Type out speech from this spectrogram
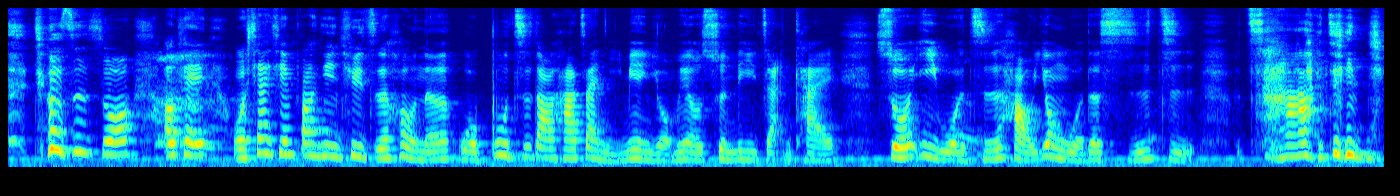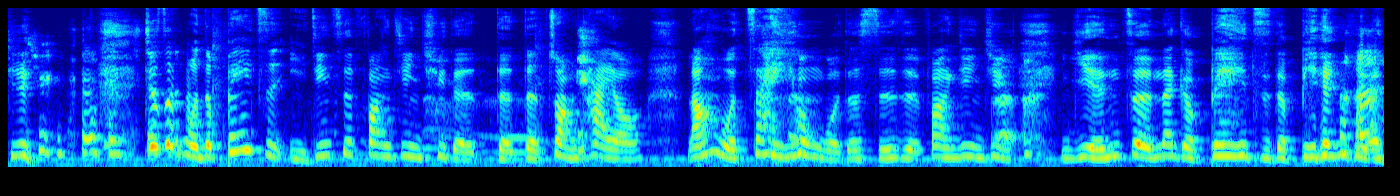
就是说，OK，我现在先放进去之后呢，我不知道它在里面有没有顺利展开，所以我只好用我的。食指插进去，就是我的杯子已经是放进去的的的状态哦，然后我再用我的食指放进去，沿着那个杯子的边缘，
